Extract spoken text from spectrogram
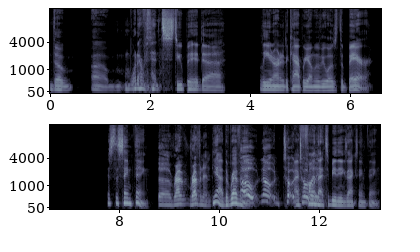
the uh, whatever that stupid uh, Leonardo DiCaprio movie was, The Bear. It's the same thing. The Rev- Revenant. Yeah, The Revenant. Oh no, to- I totally. find that to be the exact same thing.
